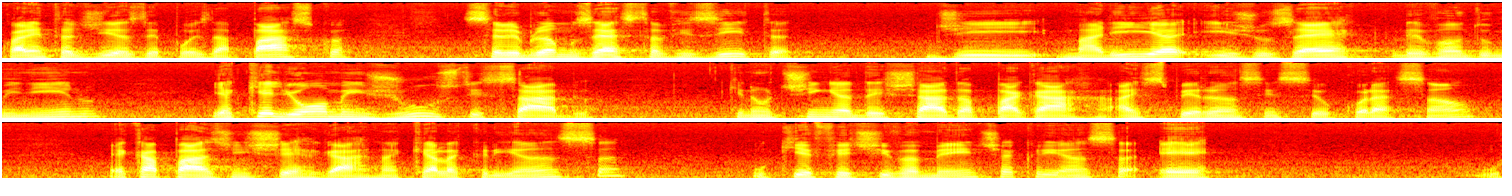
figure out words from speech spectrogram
40 dias depois da Páscoa, celebramos esta visita de Maria e José levando o menino e aquele homem justo e sábio que não tinha deixado apagar a esperança em seu coração é capaz de enxergar naquela criança o que efetivamente a criança é, o,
